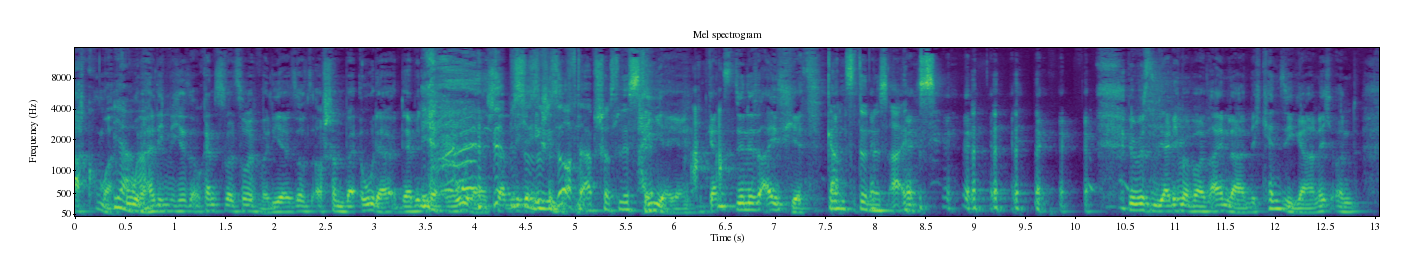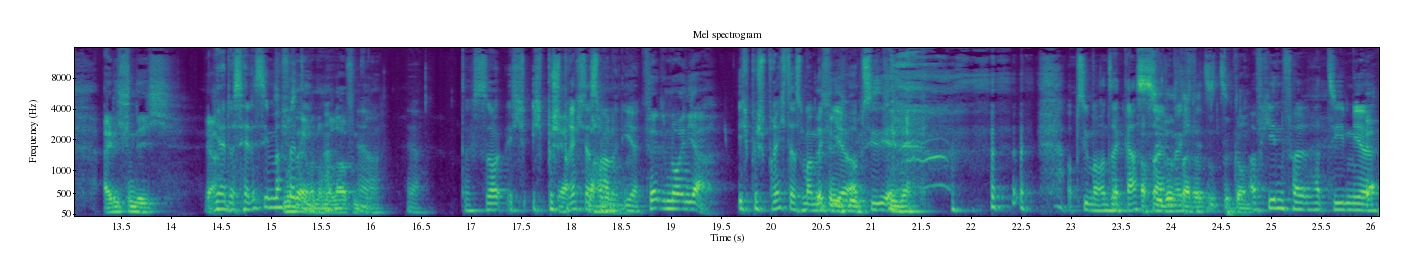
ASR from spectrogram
Ach, guck mal. Ja. Oh, da halte ich mich jetzt auch ganz doll zurück, weil die ja sonst auch schon bei. Oh, da, der bin ich. Ja. Oh, da, bist du eh sowieso so auf der viel. Abschlussliste. Eieiei, ganz dünnes Eis jetzt. Ganz dünnes Eis. Wir müssen die eigentlich mal bei uns einladen. Ich kenne sie gar nicht und eigentlich finde ich. Ja, Ja, das hätte sie mal das muss verdient. einfach nochmal ne? laufen. Ja, ja. Das soll, ich ich Ja, bespreche das machen mal mit ihr. Vielleicht im neuen Jahr. Ich bespreche das mal Das mit ihr, ob sie, ob sie mal unser Gast Ob sein Lust möchte. dazu zu kommen. Auf jeden Fall hat sie mir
